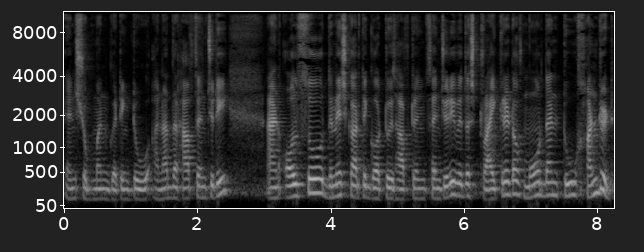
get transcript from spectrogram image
in Shubman getting to another half century. And also Dinesh Karthik got to his half century with a strike rate of more than 200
